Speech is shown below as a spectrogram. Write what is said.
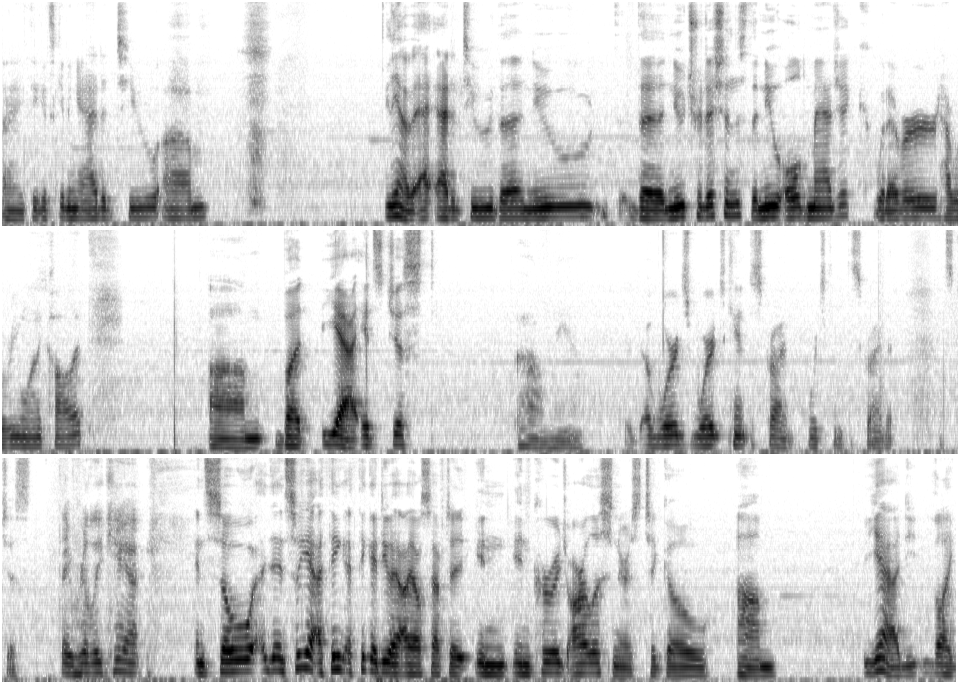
I think it's getting added to. Um, yeah, added to the new the new traditions, the new old magic, whatever, however you want to call it. Um, but yeah, it's just, oh man, Uh, words words can't describe words can't describe it. It's just They really can't. and so and so yeah i think i think i do i also have to in, encourage our listeners to go um yeah like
